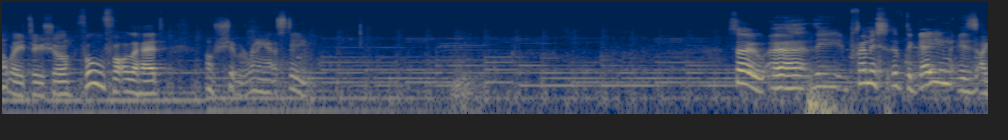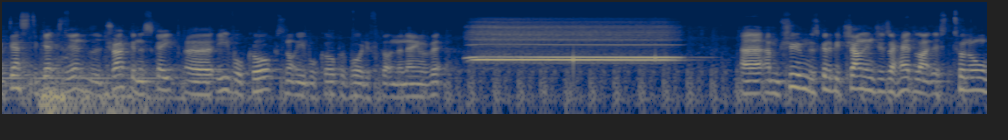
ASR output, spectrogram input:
Not really too sure. Full throttle ahead. Oh shit, we're running out of steam. So, uh, the premise of the game is, I guess, to get to the end of the track and escape uh, Evil Corp. It's not Evil Corp, I've already forgotten the name of it. Uh, I'm assuming there's going to be challenges ahead like this tunnel.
